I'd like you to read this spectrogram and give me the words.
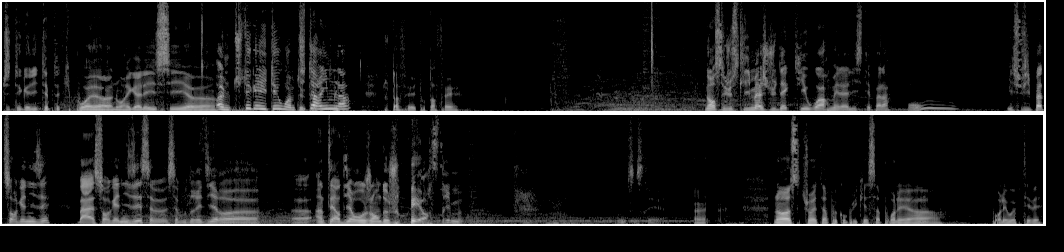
Petite égalité, peut-être qu'il pourrait euh, nous régaler ici. euh. Ah une petite égalité ou un petit tarim là Tout à fait, tout à fait. Non, c'est juste l'image du deck qui est war, mais la liste est pas là. Oh. Il suffit pas de s'organiser Bah, s'organiser, ça, ça voudrait dire euh, interdire aux gens de jouer hors stream. Donc ce serait. Non, c'est toujours été un peu compliqué ça pour les, euh, pour les web TV.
